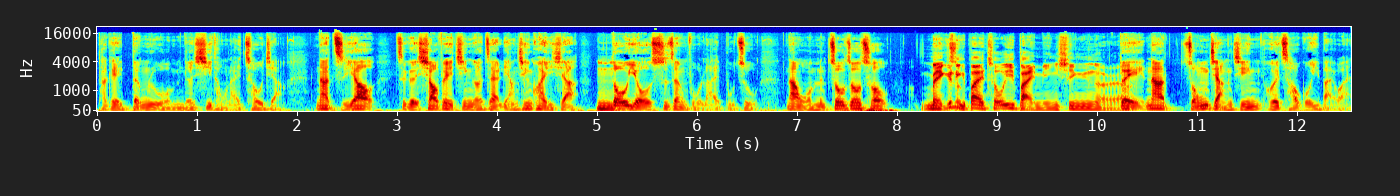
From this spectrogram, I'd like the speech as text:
它可以登入我们的系统来抽奖。那只要这个消费金额在两千块以下，都由市政府来补助。那我们周周抽，每个礼拜抽一百名幸运儿、啊，，对，那总奖金会超过一百万。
